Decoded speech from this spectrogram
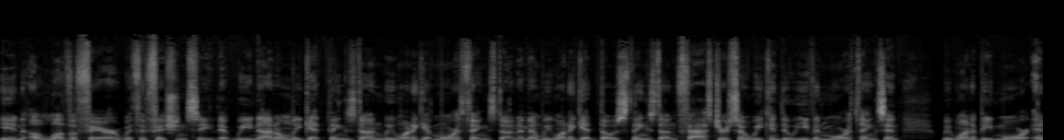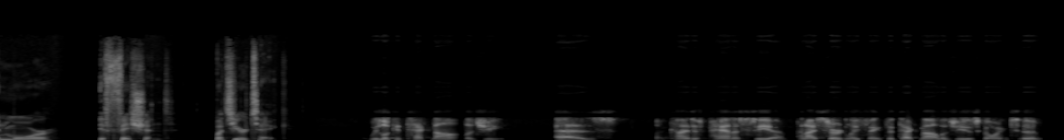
in a love affair with efficiency that we not only get things done, we want to get more things done. And then we want to get those things done faster so we can do even more things. And we want to be more and more efficient. What's your take? We look at technology as a kind of panacea, and I certainly think that technology is going to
